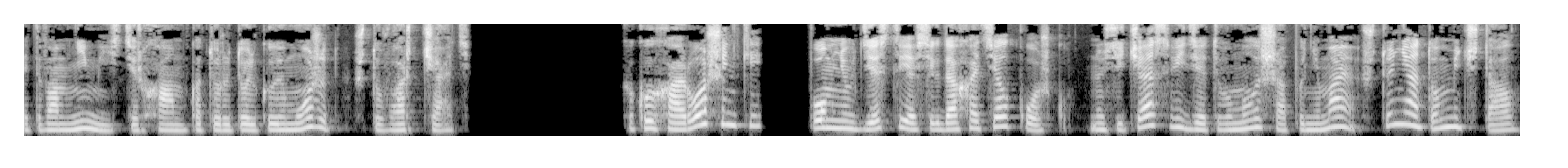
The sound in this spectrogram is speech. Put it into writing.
Это вам не мистер Хам, который только и может что ворчать. «Какой хорошенький!» Помню, в детстве я всегда хотел кошку, но сейчас, видя этого малыша, понимаю, что не о том мечтал.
